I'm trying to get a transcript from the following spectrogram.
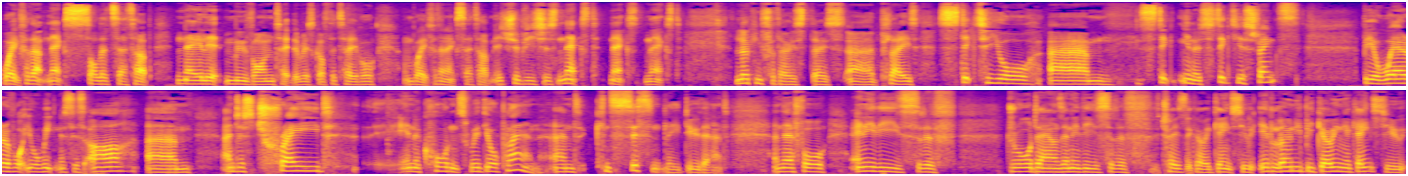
wait for that next solid setup, nail it, move on, take the risk off the table, and wait for the next setup. It should be just next, next, next. Looking for those those uh, plays. Stick to your um, stick, you know, stick to your strengths. Be aware of what your weaknesses are, um, and just trade in accordance with your plan and consistently do that. And therefore, any of these sort of drawdowns, any of these sort of trades that go against you, it'll only be going against you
